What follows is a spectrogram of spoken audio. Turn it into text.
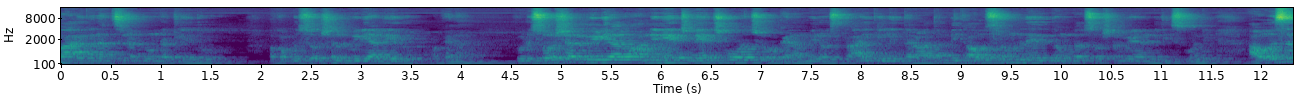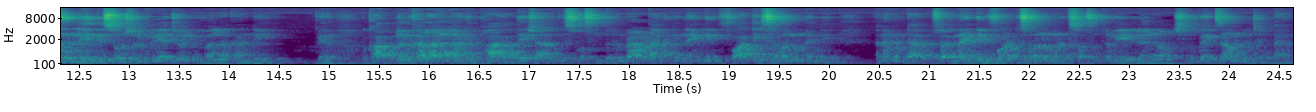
వారికి నచ్చినట్టు ఉండట్లేదు. ఒకప్పుడు సోషల్ మీడియా లేదు ఓకేనా? ఇప్పుడు సోషల్ మీడియాలో అన్ని నేర్చు నేర్చుకోవచ్చు ఓకేనా? మీరు స్థాయికి వెళ్ళిన తర్వాత మీకు అవసరం ఏదైతే ఉంటుందో సోషల్ మీడియా నుండి తీసుకోండి అవసరం లేని సోషల్ మీడియా జోలికి వెళ్ళకండి. ఓకేనా ఒక అబ్దుల్ కలాం కానీ భారతదేశానికి స్వతంత్రం రావడానికి నైన్టీన్ ఫార్టీ సెవెన్ ఉండండి అని అంటారు సారీ నైన్టీన్ ఫార్టీ సెవెన్లో మనకి స్వతంత్రం ఏ విధంగా వచ్చింది? ఒక ఎగ్జాంపుల్ చెప్పాను.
